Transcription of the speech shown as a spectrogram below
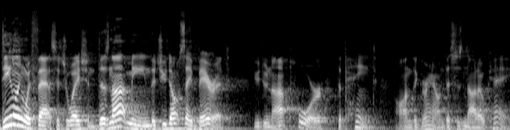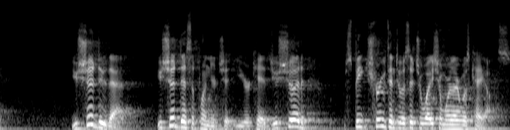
dealing with that situation does not mean that you don't say, Barrett. you do not pour the paint on the ground. This is not okay. You should do that. You should discipline your, ch- your kids. You should speak truth into a situation where there was chaos.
